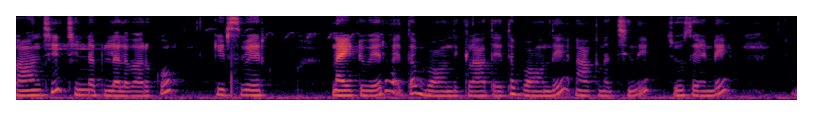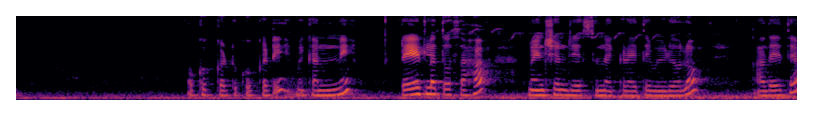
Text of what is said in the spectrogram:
కాంచి చిన్నపిల్లల వరకు కిడ్స్ వేర్ నైట్ వేర్ అయితే బాగుంది. క్లాత్ అయితే బాగుంది. నాకు నచ్చింది. చూసేయండి. ఒక్కొక్కటి ఒక్కొక్కటి మీకు అన్ని రేట్లతో సహా మెన్షన్ చేస్తున్నా ఇక్కడైతే వీడియోలో. అదైతే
